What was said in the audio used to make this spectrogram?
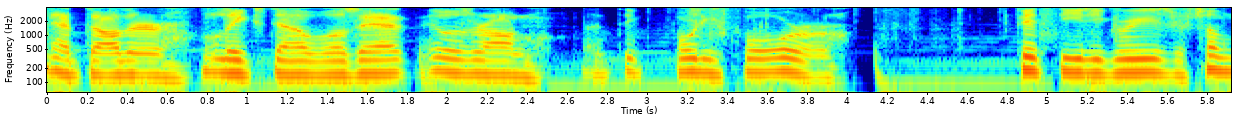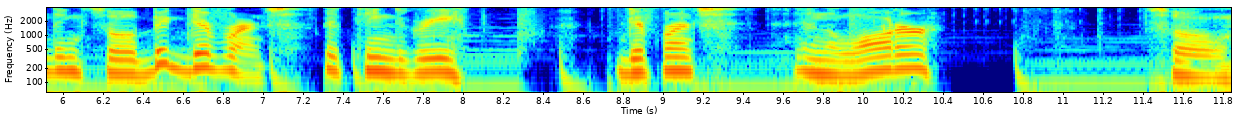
at the other lakes that I was at, it was around, I think 44 or 50 degrees or something. So a big difference, 15 degree difference in the water. So,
